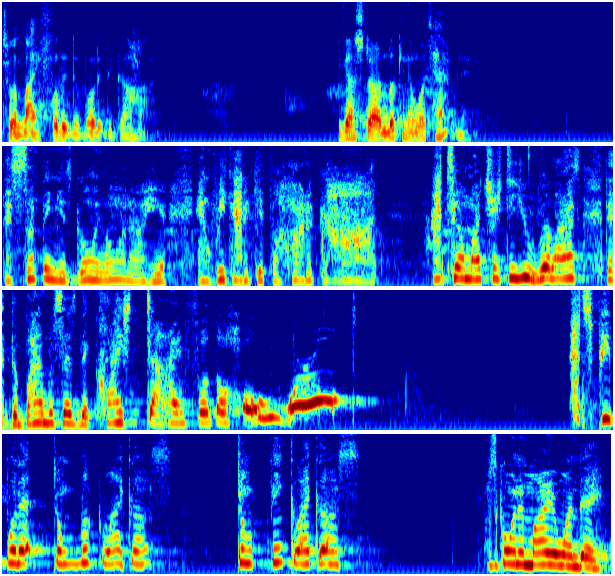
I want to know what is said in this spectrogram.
to a life fully devoted to God? You got to start looking at what's happening. That something is going on out here, and we got to get the heart of God. I tell my church, do you realize that the Bible says that Christ died for the whole world? That's people that don't look like us, don't think like us. I was going in Meijer one day,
